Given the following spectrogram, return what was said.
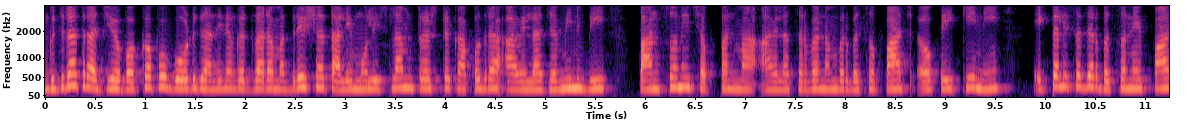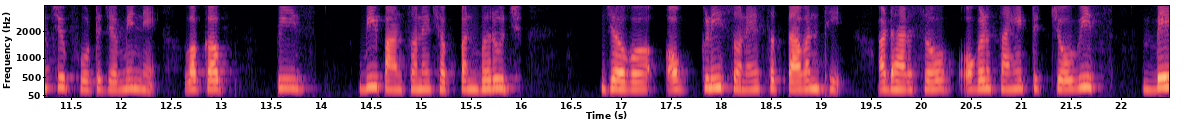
ગુજરાત રાજ્ય વકફ બોર્ડ ગાંધીનગર દ્વારા મદ્રેસા તાલીમુલ ઇસ્લામ ટ્રસ્ટ કાપોદ્રા આવેલા જમીન બી પાંચસો ને છપ્પનમાં આવેલા સર્વ નંબર બસો પાંચ અ પૈકીની એકતાલીસ હજાર બસો ને પાંચ ફૂટ જમીનને વકફ પીઝ બી પાંચસો ને છપ્પન ભરૂચ જવ ઓગણીસો ને સત્તાવનથી અઢારસો ઓગણસાહીઠ ચોવીસ બે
